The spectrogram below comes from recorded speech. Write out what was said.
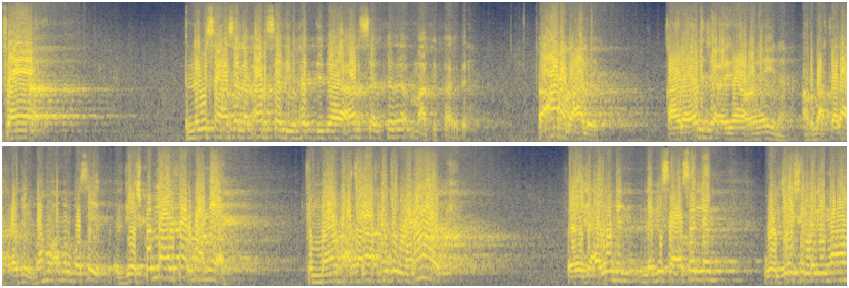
فالنبي صلى الله عليه وسلم أرسل يهدد أرسل كذا ما في فائدة. فعرض عليه. قال ارجع يا عيينة 4000 رجل ما هو أمر بسيط الجيش كله 1400 ثم 4000 رجل وراك. فيجعلون النبي صلى الله عليه وسلم والجيش الذي معه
